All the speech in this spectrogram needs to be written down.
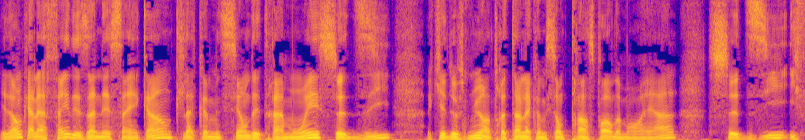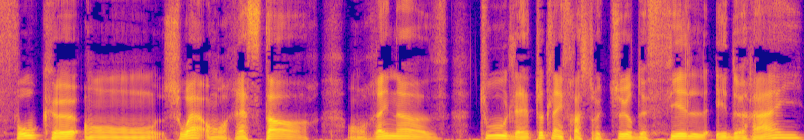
Et donc, à la fin des années 50, la commission des tramways se dit, qui est devenue entre-temps la commission de transport de Montréal, se dit, il faut que on, soit on restaure, on rénove toute l'infrastructure de fils et de rails,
